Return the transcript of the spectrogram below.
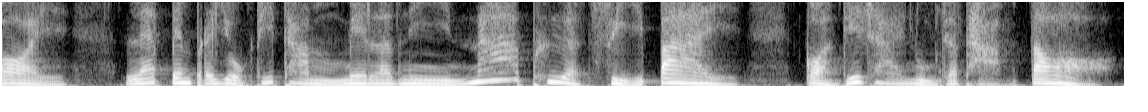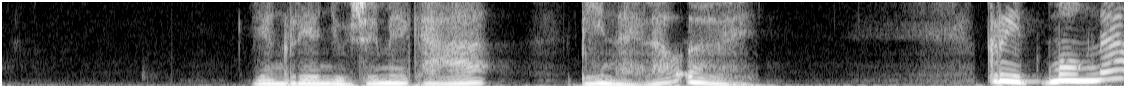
บ่อยๆ และเป็นประโยคที่ทำเมลานีหน้าเผือดสีไป ก่อนที่ชายหนุ่มจะถามต่อ ยังเรียนอยู่ใช่ไหมคะ ปีไหนแล้วเอ่ย กริดมองหน้า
